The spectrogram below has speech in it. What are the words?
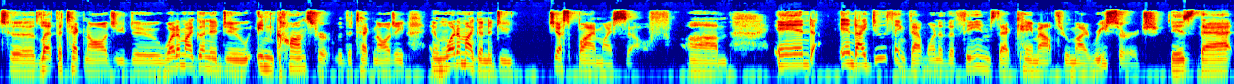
to let the technology do? What am I going to do in concert with the technology? And what am I going to do just by myself? Um, and and I do think that one of the themes that came out through my research is that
